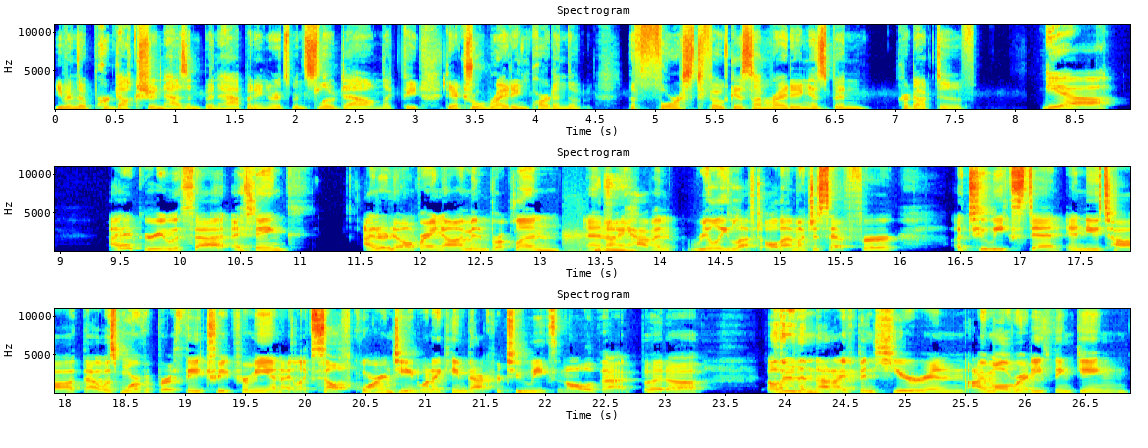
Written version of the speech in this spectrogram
even though production hasn't been happening or it's been slowed down, like the, the actual writing part and the, the forced focus on writing has been productive. Yeah, I agree with that. I think I don't know. Right now I'm in Brooklyn and mm-hmm. I haven't really left all that much except for a two week stint in Utah. That was more of a birthday treat for me. And I like self quarantined when I came back for two weeks and all of that. But uh, other than that, I've been here and I'm already thinking,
